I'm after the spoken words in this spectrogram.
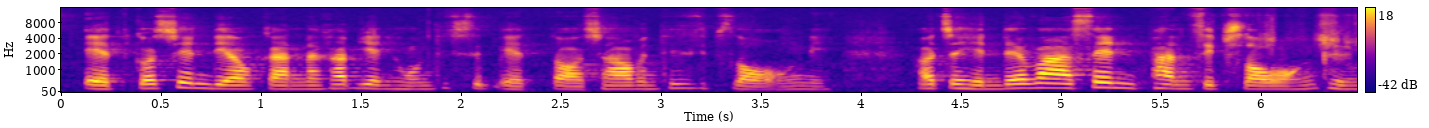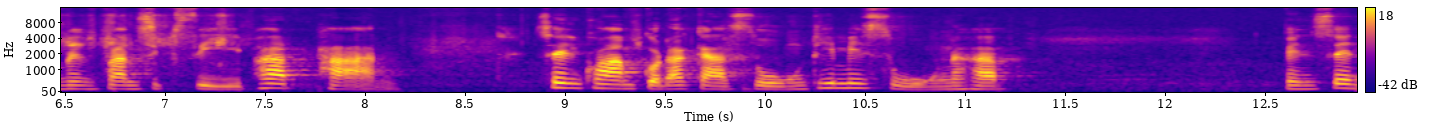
11 ก็เช่นเดียวกันนะครับ เย็นของวันที่ 11 ต่อเช้าวันที่ 12 นี่เราจะเห็นได้ว่าเส้น 1,012 ถึง 1,014 พาดผ่าน เส้นความกดอากาศสูงที่ไม่สูงนะครับ เป็นเส้น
